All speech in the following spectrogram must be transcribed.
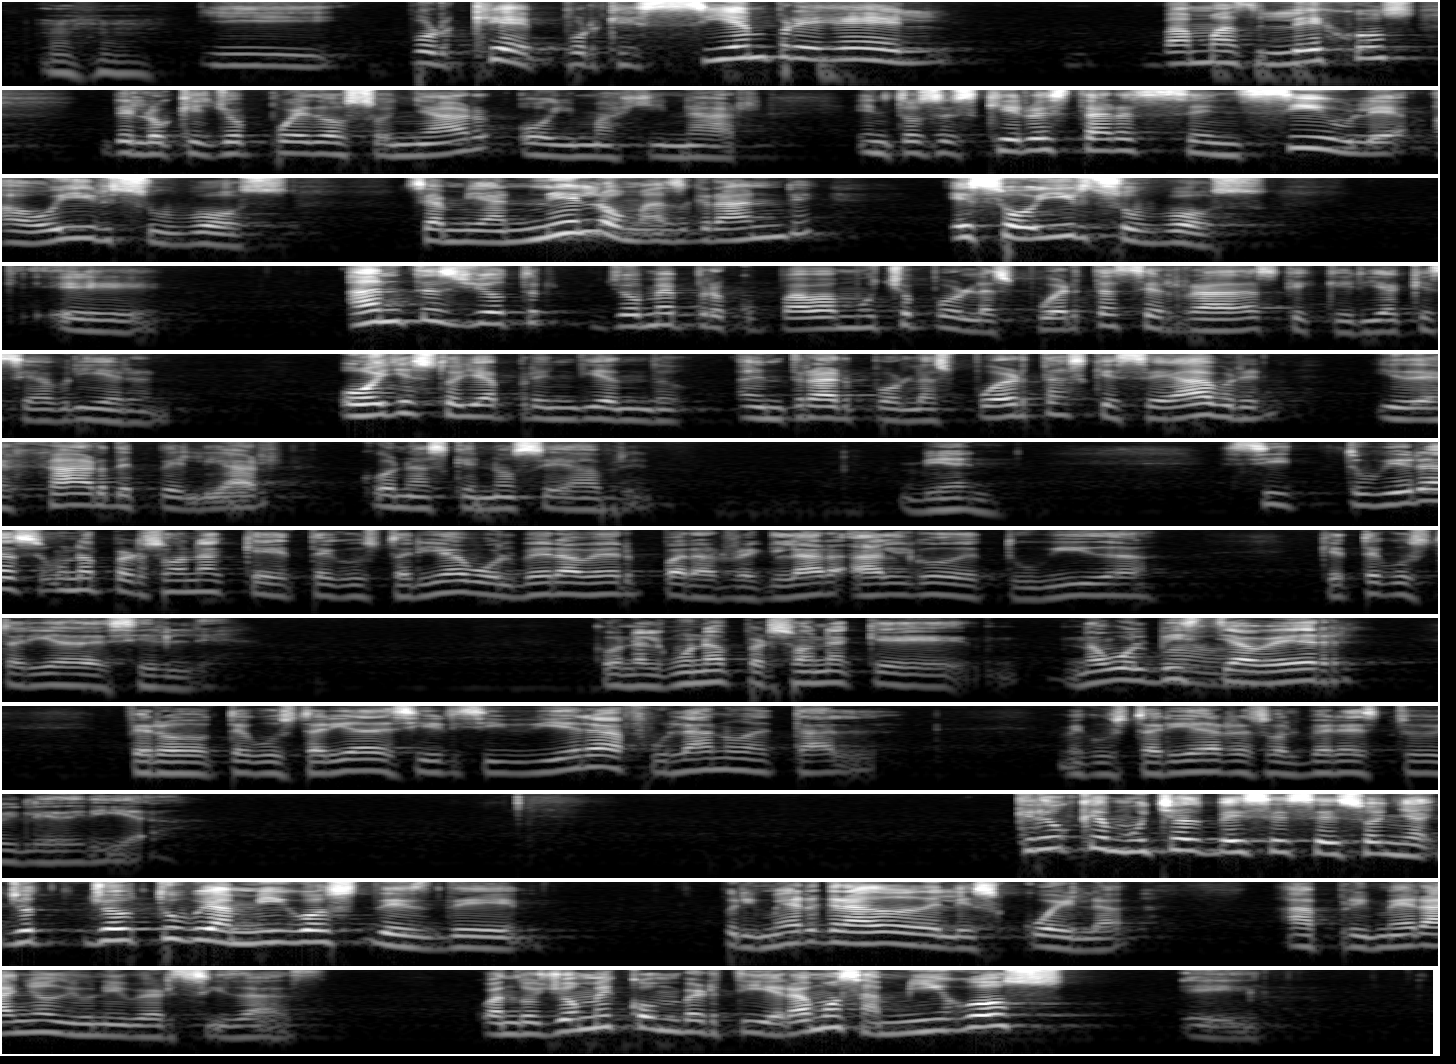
¿Y por qué? Porque siempre Él va más lejos de lo que yo puedo soñar o imaginar. Entonces quiero estar sensible a oír su voz. O sea, mi anhelo más grande es oír su voz. Eh, antes yo, yo me preocupaba mucho por las puertas cerradas que quería que se abrieran. Hoy estoy aprendiendo a entrar por las puertas que se abren y dejar de pelear con las que no se abren. Bien. Si tuvieras una persona que te gustaría volver a ver para arreglar algo de tu vida, ¿qué te gustaría decirle? Con alguna persona que no volviste a ver, pero te gustaría decir, si viera a fulano de tal, me gustaría resolver esto y le diría. Creo que muchas veces he soñado. Yo, yo tuve amigos desde primer grado de la escuela a primer año de universidad cuando yo me convertí, éramos amigos, eh,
